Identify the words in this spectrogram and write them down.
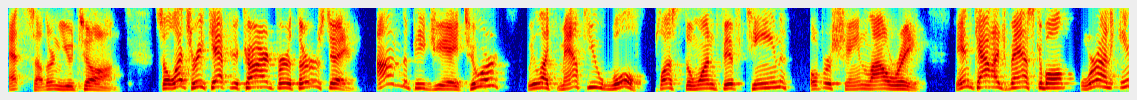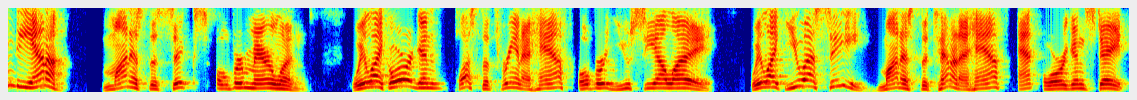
at Southern Utah. So let's recap your card for Thursday. On the PGA Tour, we like Matthew Wolff plus the 115 over Shane Lowry. In college basketball, we're on Indiana minus the six over Maryland. We like Oregon plus the three and a half over UCLA. We like USC minus the 10 and a half at Oregon State.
